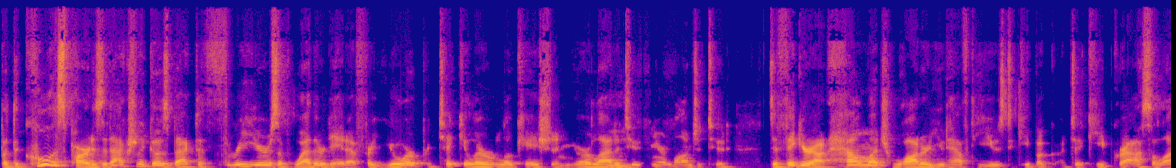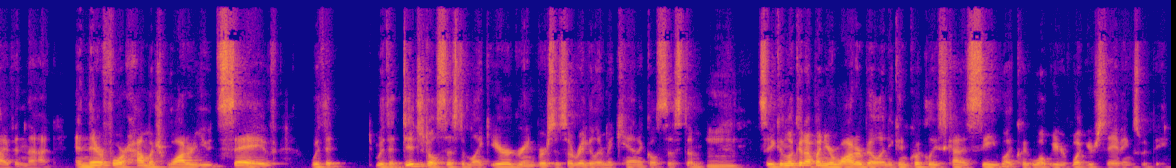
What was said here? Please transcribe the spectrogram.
But the coolest part is it actually goes back to three years of weather data for your particular location, your latitude and your longitude, to figure out how much water you'd have to use to keep a to keep grass alive in that, and therefore how much water you'd save with a with a digital system like Irrigreen versus a regular mechanical system. Mm. So you can look it up on your water bill, and you can quickly kind of see what what your what your savings would be.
